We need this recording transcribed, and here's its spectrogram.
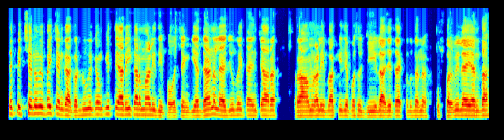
ਤੇ ਪਿੱਛੇ ਨੂੰ ਵੀ ਬਈ ਚੰਗਾ ਕੱਢੂਗੇ ਕਿਉਂਕਿ ਤਿਆਰੀ ਕਰਮ ਵਾਲੀ ਦੀ ਬਹੁਤ ਚੰਗੀ ਆ। ਦਿਨ ਲੈ ਜੂ ਬਈ ਤਿੰਨ ਚਾਰ ਆਰਾਮ ਨਾਲ ਹੀ। ਬਾਕੀ ਜੇ ਪਸ਼ੂ ਜੀ ਲਾ ਜੇ ਤਾਂ ਇੱਕ ਦੋ ਦਿਨ ਉੱਪਰ ਵੀ ਲੈ ਜਾਂਦਾ।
